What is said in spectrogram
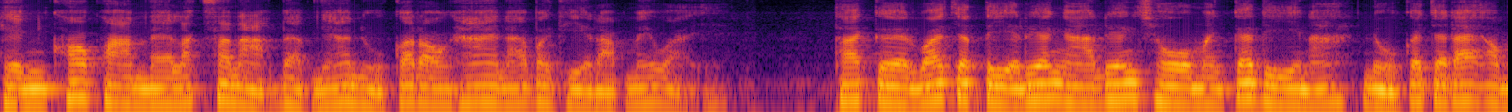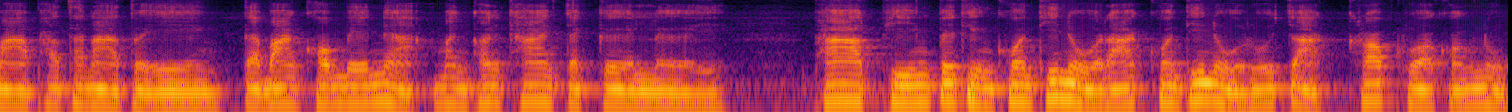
เห็นข้อความในลักษณะแบบนี้หนูก็ร้องไห้นะบางทีรับไม่ไหว ถ้าเกิดว่าจะติเรื่องงานเรื่องโชว์มันก็ดีนะ หนูก็จะได้เอามาพัฒนาตัวเอง แต่บางคอมเมนต์เนี่ยมันค่อนข้างจะเกินเลยพาดพิงไปถึงคนที่หนูรักคนที่หนูรู้จักครอบครัวของหนู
